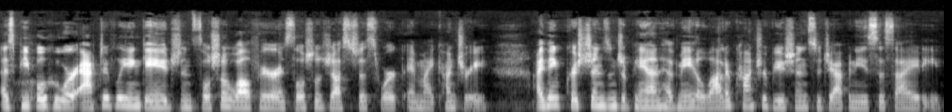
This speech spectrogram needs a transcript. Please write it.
as people who were actively engaged in social welfare and social justice work in my country. I think Christians in Japan have made a lot of contributions to Japanese society.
